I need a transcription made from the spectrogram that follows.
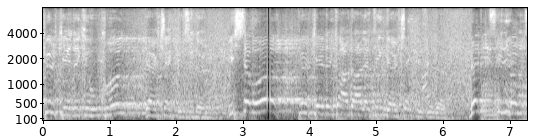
Türkiye'deki hukukun gerçek yüzüdür. İşte bu Türkiye'deki adaletin gerçek yüzüdür. Ve biz biliyoruz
